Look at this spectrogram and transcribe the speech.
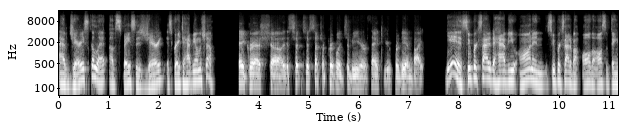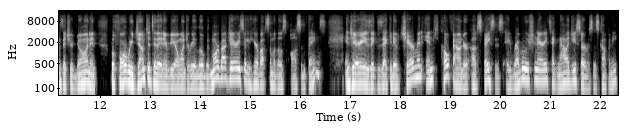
I have Jerry Skillett of Spaces. Jerry, it's great to have you on the show. Hey, Gresh. Uh, it's just such a privilege to be here. Thank you for the invite. Yeah, super excited to have you on and super excited about all the awesome things that you're doing. And before we jumped into the interview, I want to read a little bit more about Jerry so you can hear about some of those awesome things. And Jerry is executive chairman and co founder of Spaces, a revolutionary technology services company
